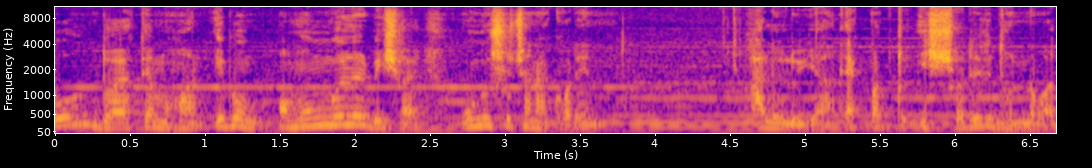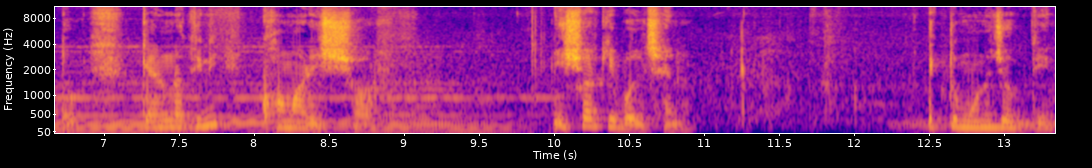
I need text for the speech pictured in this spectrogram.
ও দয়াতে মহান এবং অমঙ্গলের বিষয় অনুশোচনা করেন। হালেলুইয়া একমাত্র ঈশ্বরের ধন্যবাদ হোক কেননা তিনি ক্ষমার ঈশ্বর। ঈশ্বর কি বলছেন? একটু মনোযোগ দিন,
